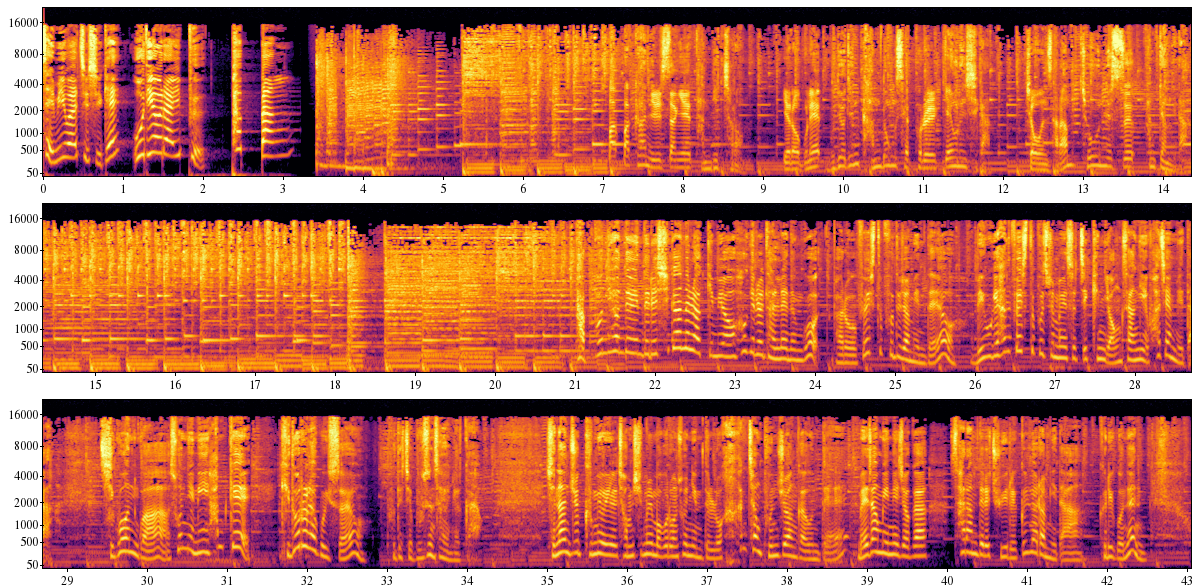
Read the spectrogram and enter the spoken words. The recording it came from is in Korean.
재미와 지식의 오디오 라이프 팟빵 빡빡한 일상의 단비처럼 여러분의 무뎌진 감동 세포를 깨우는 시간 좋은 사람 좋은 뉴스 함께합니다. 바쁜 현대인들이 시간을 아끼며 허기를 달래는 곳 바로 패스트푸드점인데요. 미국의 한 패스트푸드점에서 찍힌 영상이 화제입니다. 직원과 손님이 함께 기도를 하고 있어요. 도대체 무슨 사연일까요? 지난주 금요일 점심을 먹으러 온 손님들로 한창 분주한 가운데 매장 매니저가 사람들의 주의를 끌더랍니다. 그리고는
